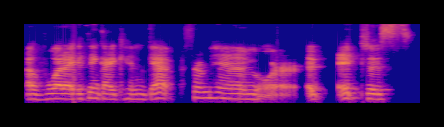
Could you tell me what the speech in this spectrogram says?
of what I think I can get from him? Or it, it just,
